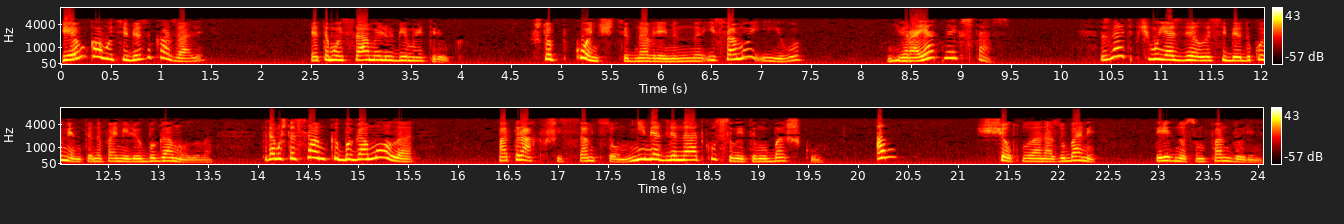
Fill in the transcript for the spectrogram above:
тем, кого тебе заказали. Это мой самый любимый трюк, чтоб кончить одновременно и самой, и его. Невероятный экстаз. Знаете, почему я сделала себе документы на фамилию Богомолова? Потому что самка Богомола, потрахавшись с самцом, немедленно откусывает ему башку. «Ам!» — щелкнула она зубами перед носом Фандорина.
